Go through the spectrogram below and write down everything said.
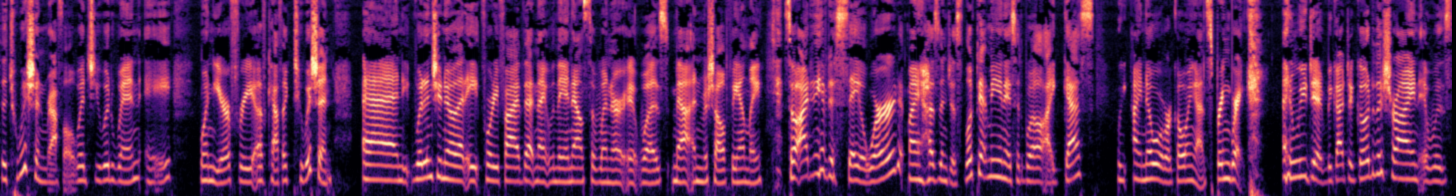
the tuition raffle, which you would win a one year free of Catholic tuition. And wouldn't you know that 8:45 that night when they announced the winner, it was Matt and Michelle Faehnle. So I didn't have to say a word. My husband just looked at me and I said, "Well, I guess we, I know where we're going on spring break. And we did. We got to go to the shrine. It was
